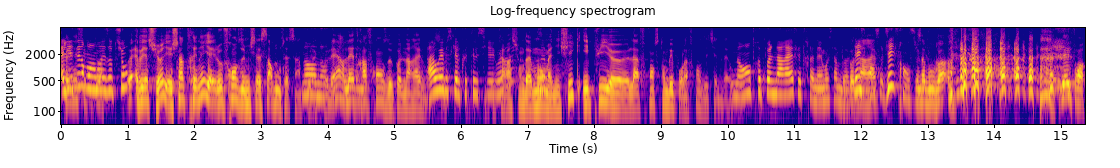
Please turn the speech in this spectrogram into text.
Elle était dans, plutôt- les options Ouais, bien sûr, il y a Charles Trenet, il y a Le France de Michel Sardou, ça c'est un peu la non, colère. non, Lettre à France de Paul Naref. Ah oui, parce qu'il y a le côté aussi. ouais. Déclaration d'amour magnifique. Et puis euh, la France tombée pour la France d'Étienne Dao. Non, entre Paul Naref et Trenet, moi ça me va. Paul Vieille Naref. France, vieille France, Ça vous va Vieille France.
